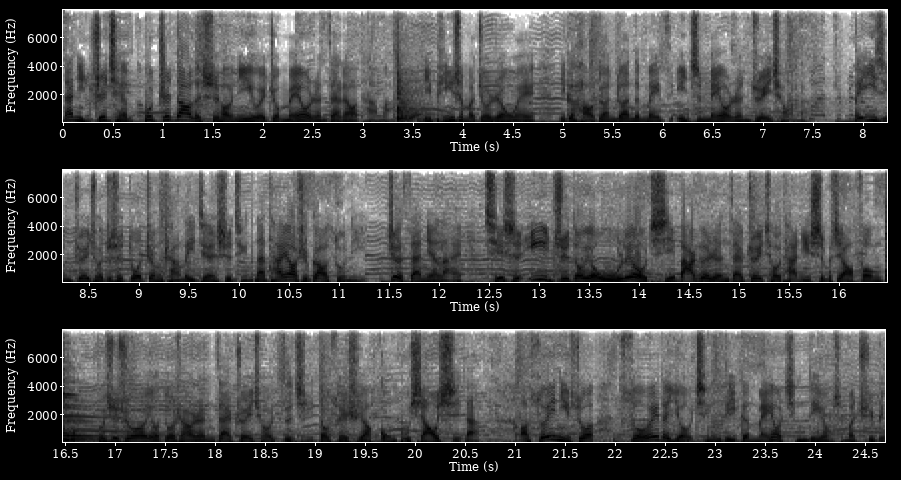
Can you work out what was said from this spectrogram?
那你之前不知道的时候，你以为就没有人在撩他吗？你凭什么就认为一个好端端的妹子一直没有人追求呢？被异性追求这是多正常的一件事情。那他要是告诉你这三年来其实一直都有五六七八个人在追求他，你是不是要疯？不是说有多少人在追求自己都随时要公布消息的。哦，所以你说所谓的有情敌跟没有情敌有什么区别？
